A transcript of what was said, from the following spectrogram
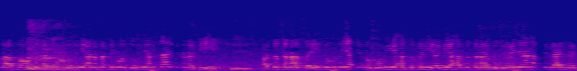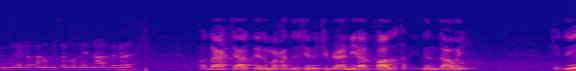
هذا صحابي النبي زهري عن نبي وزهري عن سالم بن نبيه. حدثنا سعيد بن يحيى الاموي حدثني ابي حدثنا ابن جريج عن عبد الله بن ابي مليكه عن ام سلمة انها ذكرت. هذا احتیاط دے محدثین چ بیانی الفاظ تنید داوی چدی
